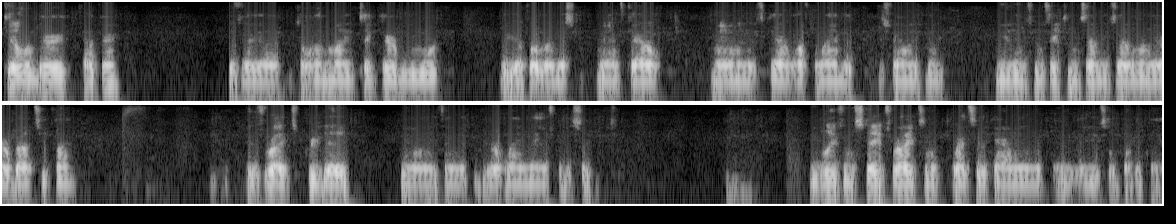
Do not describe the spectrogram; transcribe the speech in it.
kill and bury out there because they uh, don't have the money to take care of them anymore. They got to run this man's cow, man and his cow off the land that his family's been using since 1877 when they were about claim. His rights predate, you know, anything that the Bureau of Land Management is He believes in the state's rights and the rights of the county and the, and the use of public land.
